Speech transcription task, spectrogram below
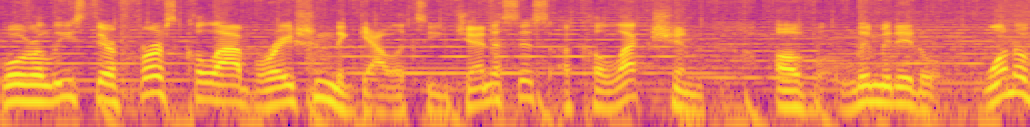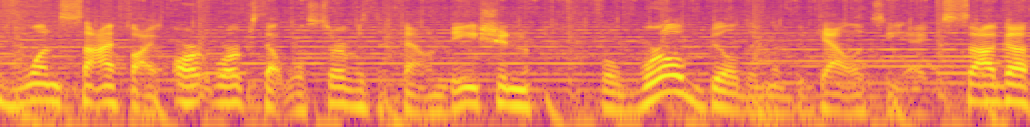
will release their first collaboration, the Galaxy Genesis, a collection of limited one of one sci fi artworks that will serve as the foundation for world building of the Galaxy Eggs saga.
